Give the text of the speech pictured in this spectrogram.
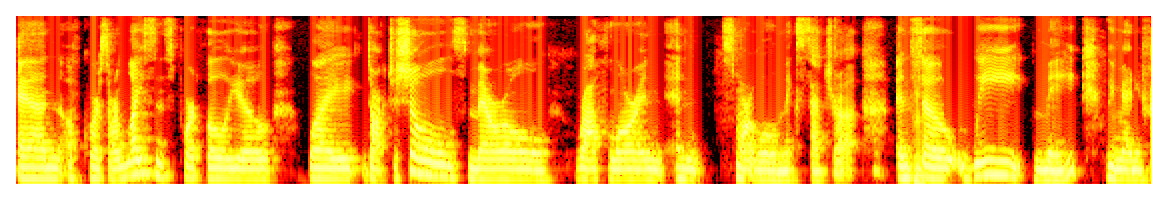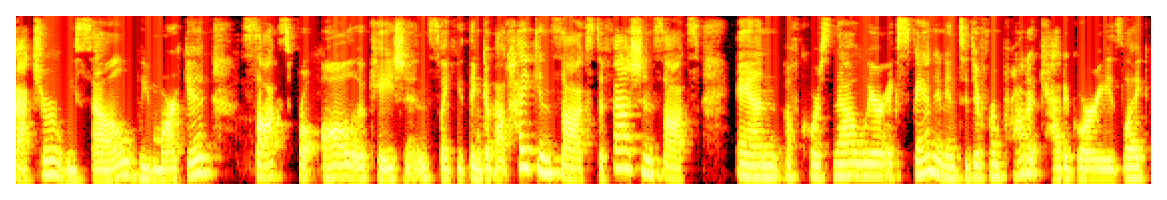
and of course our licensed portfolio like Dr. Scholl's, Merrell, Ralph Lauren, and Smartwool, and etc. And mm so we make, we manufacture, we sell, we market socks for all occasions. Like you think about hiking socks to fashion socks. And of course, now we're expanding into different product categories like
